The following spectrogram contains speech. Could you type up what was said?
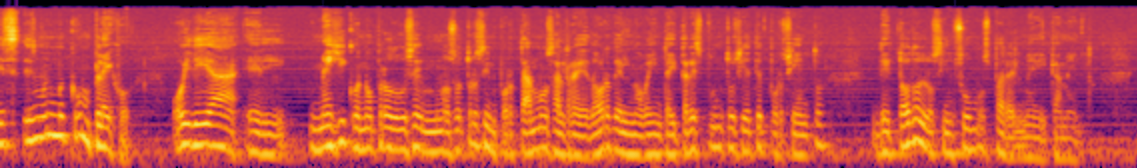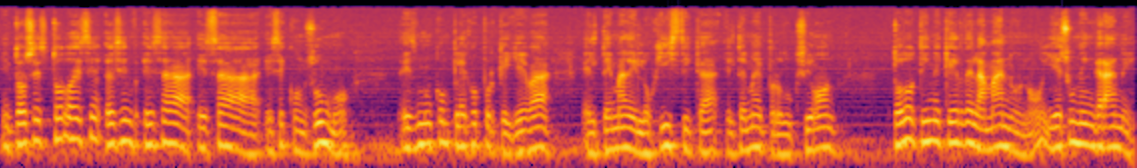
Es, es muy, muy complejo. Hoy día el México no produce, nosotros importamos alrededor del 93.7% de todos los insumos para el medicamento. Entonces todo ese, esa, ese consumo es muy complejo porque lleva el tema de logística, el tema de producción, todo tiene que ir de la mano, ¿no? Y es un engrane.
